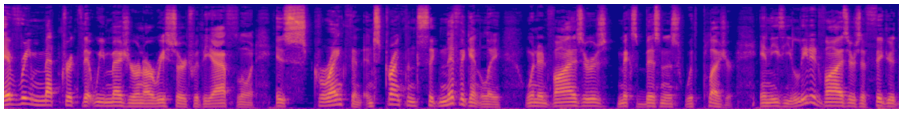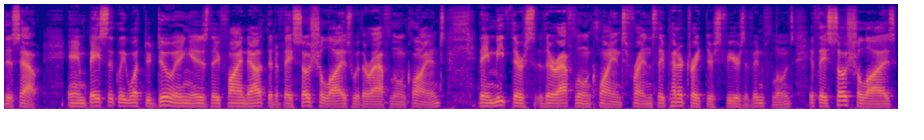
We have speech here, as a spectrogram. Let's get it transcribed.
every metric that we measure in our research with the affluent is strengthened and strengthened significantly when advisors mix business with pleasure. And these elite advisors have figured this out. And basically, what they're doing is they find out that if they socialize with their affluent clients, they meet their, their affluent clients' friends, they penetrate their spheres of influence. If they socialize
